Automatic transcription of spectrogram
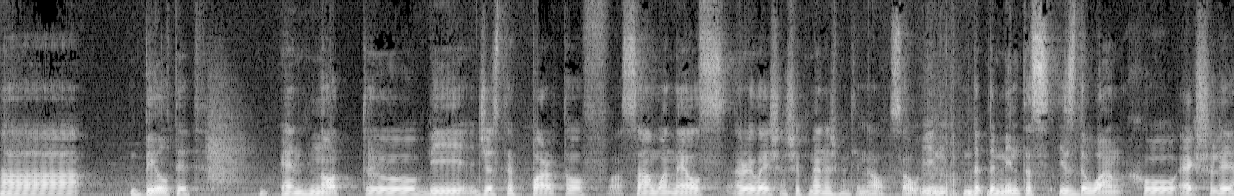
uh, build it and not to be just a part of someone else relationship management you know so in the, the Mintos is the one who actually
